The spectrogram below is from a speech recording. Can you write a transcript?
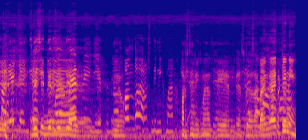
kalian jangan gitu, banget Bang. nih gitu Iya. nonton tuh harus dinikmati harus dinikmatin ya sama Paling nggak Oke nih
